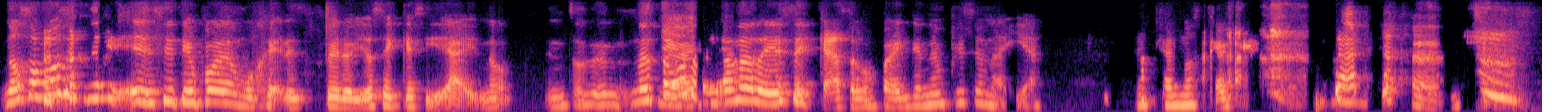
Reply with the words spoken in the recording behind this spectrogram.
no somos ese, tipo de mujeres, pero yo sé que sí hay, ¿no? Entonces, no estamos hablando de ese caso, para que no empiecen ahí a echarnos caca.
